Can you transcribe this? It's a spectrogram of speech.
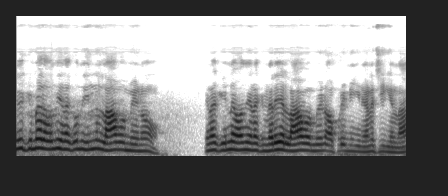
இதுக்கு மேலே வந்து எனக்கு வந்து இன்னும் லாபம் வேணும். எனக்கு இன்னும் வந்து எனக்கு நிறைய லாபம் வேணும் அப்படின்னு நீங்கள் நினச்சிங்கன்னா.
